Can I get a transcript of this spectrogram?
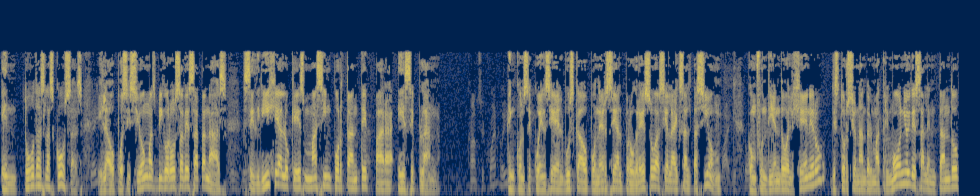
en todas las cosas y la oposición más vigorosa de Satanás se dirige a lo que es más importante para ese plan. En consecuencia, él busca oponerse al progreso hacia la exaltación, confundiendo el género, distorsionando el matrimonio y desalentando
